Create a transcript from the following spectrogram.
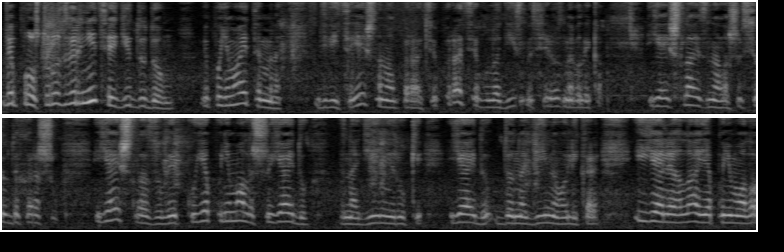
Ви просто розверніться і йдіть додому. Ви розумієте мене? Дивіться, я йшла на операцію. Операція була дійсно серйозна, велика. Я йшла і знала, що все буде хорошо. Я йшла з улипкою, я розуміла, що я йду в надійні руки, я йду до надійного лікаря. І я лягла, я розуміла,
